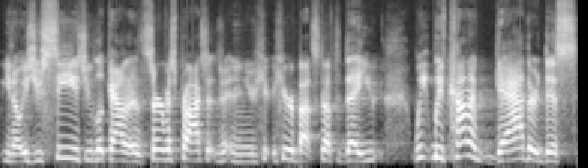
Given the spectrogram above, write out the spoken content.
you know, as you see, as you look out at the service projects and you hear about stuff today, you, we, we've kind of gathered this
